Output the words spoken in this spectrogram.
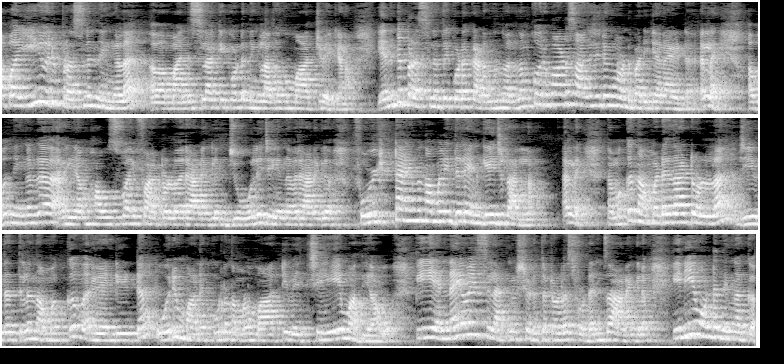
അപ്പോൾ ഈ ഒരു പ്രശ്നം നിങ്ങൾ മനസ്സിലാക്കിക്കൊണ്ട് നിങ്ങൾ അതൊന്ന് മാറ്റി വയ്ക്കണം. എന്ത് പ്രശ്നത്തിൽ കൂടെ കടന്നു പറഞ്ഞാൽ നമുക്ക് ഒരുപാട് സാഹചര്യങ്ങളുണ്ട് പഠിക്കാനായിട്ട് അല്ലേ? അപ്പോൾ നിങ്ങൾക്ക് അറിയാം ഹൗസ് വൈഫ് ആയിട്ടുള്ളവരാണെങ്കിലും ജോലി ചെയ്യുന്നവരാണെങ്കിലും ഫുൾ ടൈം നമ്മൾ ഇതിൽ എൻഗേജ്ഡ് അല്ല. അല്ലേ? നമുക്ക് നമ്മുടേതായിട്ടുള്ള ജീവിതത്തിൽ നമുക്ക് വേണ്ടിയിട്ട് ഒരു മണിക്കൂർ നമ്മൾ മാറ്റി വെച്ചേ മതിയാവും. ഈ എൻ ഐ എസിൽ അഡ്മിഷൻ എടുത്തിട്ടുള്ള സ്റ്റുഡൻസ് ആണെങ്കിലും ഇനിയും ഉണ്ട് നിങ്ങൾക്ക്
